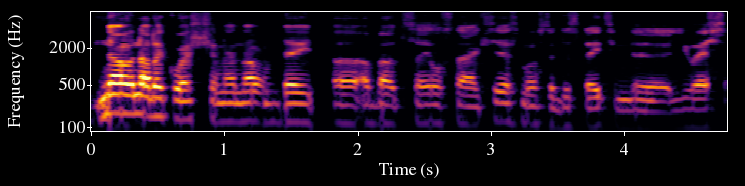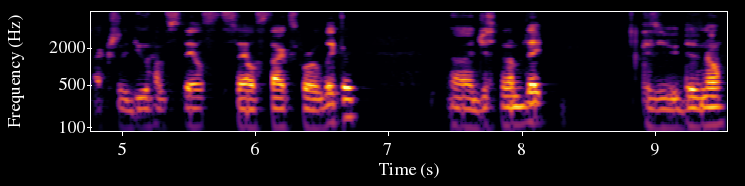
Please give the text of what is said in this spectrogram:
No, not a question. An update uh, about sales tax. Yes, most of the states in the U.S. actually do have sales sales tax for liquor. Uh, just an update because you didn't know.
